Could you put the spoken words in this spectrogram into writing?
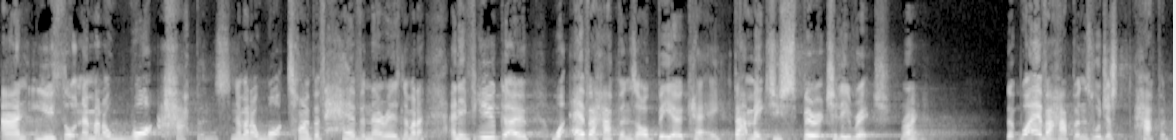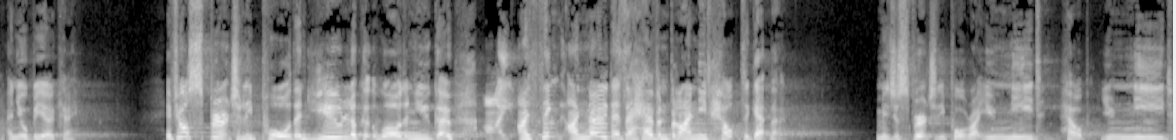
and you thought no matter what happens, no matter what type of heaven there is, no matter, and if you go, whatever happens, I'll be okay, that makes you spiritually rich, right? That whatever happens will just happen and you'll be okay. If you're spiritually poor, then you look at the world and you go, I, I think, I know there's a heaven, but I need help to get there. It means you're spiritually poor, right? You need help. You need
